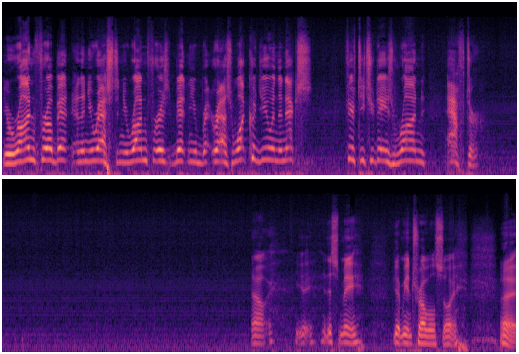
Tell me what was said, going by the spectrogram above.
You run for a bit and then you rest, and you run for a bit and you rest. What could you in the next 52 days run after? Now, this may get me in trouble, so uh,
